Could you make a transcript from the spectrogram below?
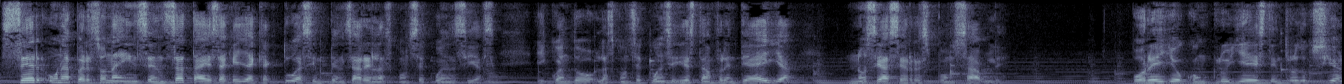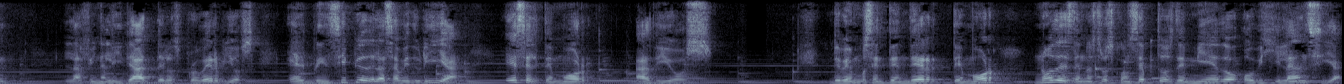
Ser una persona insensata es aquella que actúa sin pensar en las consecuencias y cuando las consecuencias ya están frente a ella, no se hace responsable. Por ello concluye esta introducción. La finalidad de los proverbios, el principio de la sabiduría, es el temor a Dios. Debemos entender temor no desde nuestros conceptos de miedo o vigilancia,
